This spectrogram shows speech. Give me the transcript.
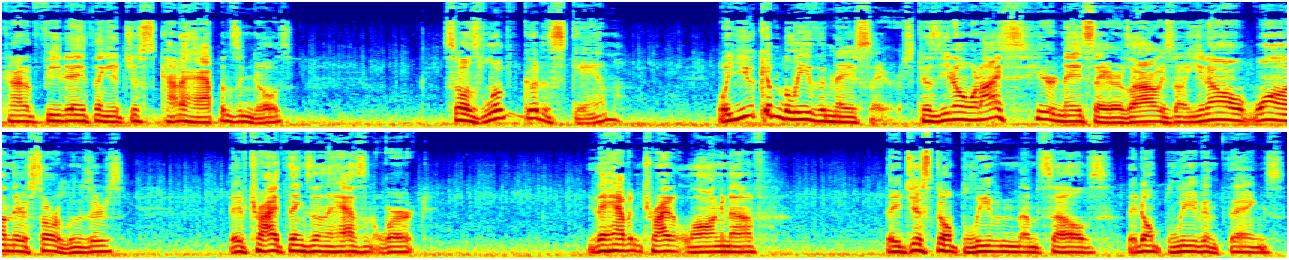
kind of feed anything. It just kind of happens and goes. So is LiveGood a scam? Well, you can believe the naysayers because, you know, when I hear naysayers, I always know, you know, one, they're sore losers. They've tried things and it hasn't worked. They haven't tried it long enough. They just don't believe in themselves. They don't believe in things.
